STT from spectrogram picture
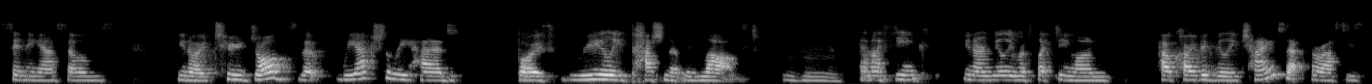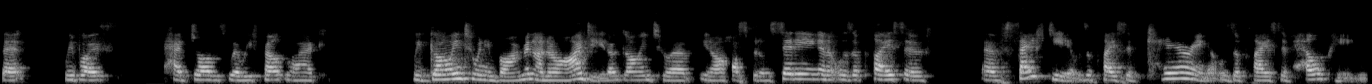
sending ourselves, you know, to jobs that we actually had both really passionately loved. Mm-hmm. And I think, you know, really reflecting on how COVID really changed that for us is that we both had jobs where we felt like we'd go into an environment. I know I did. I'd go into a you know a hospital setting, and it was a place of of safety. It was a place of caring. It was a place of helping.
